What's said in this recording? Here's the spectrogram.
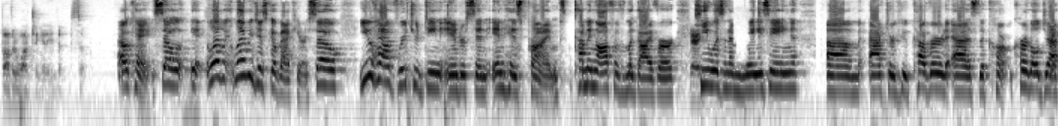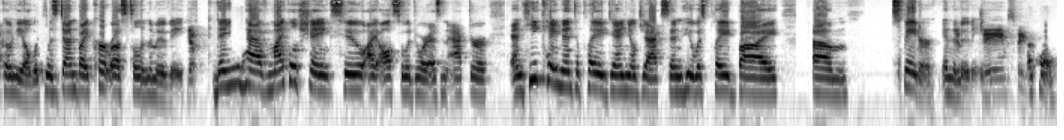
bother watching any of it. So Okay, so it, let me let me just go back here. So you have Richard Dean Anderson in his prime, coming off of MacGyver. Okay. He was an amazing um, actor who covered as the Col- Colonel Jack O'Neill, which was done by Kurt Russell in the movie. Yep. Then you have Michael Shanks, who I also adore as an actor, and he came in to play Daniel Jackson, who was played by um, Spader in the movie. James Spader. Okay.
